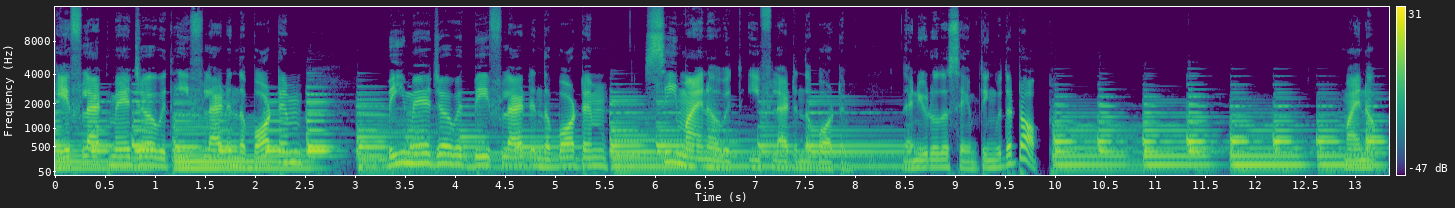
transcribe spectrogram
A flat major with e flat in the bottom B major with B flat in the bottom, C minor with E flat in the bottom. Then you do the same thing with the top. Minor,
